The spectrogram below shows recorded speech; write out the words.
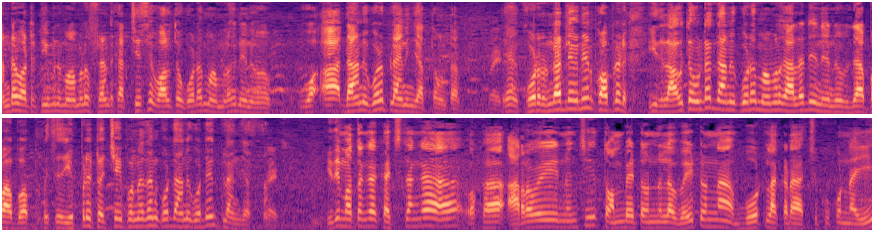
అండర్ వాటర్ టీంని మామూలుగా ఫ్రంట్ కట్ చేసి వాళ్ళతో కూడా మామూలుగా నేను దాన్ని కూడా ప్లానింగ్ చేస్తూ ఉంటాను. కూడా రెండట్లేదు నేను కోఆపరేట్ ఇది లాగుతూ ఉంటాను దానికి కూడా మామూలుగా ఆల్రెడీ నేను ఎప్పుడు టచ్ అయిపోయినదని కూడా దాన్ని కూడా నేను ప్లాన్ చేస్తాను. ఇది మొత్తంగా ఖచ్చితంగా ఒక అరవై నుంచి తొంభై టన్నుల వెయిట్ ఉన్న బోట్లు అక్కడ చిక్కుకున్నాయి.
